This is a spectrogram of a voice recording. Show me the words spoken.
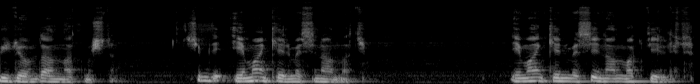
videomda anlatmıştım. Şimdi iman kelimesini anlatayım. İman kelimesi inanmak değildir.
